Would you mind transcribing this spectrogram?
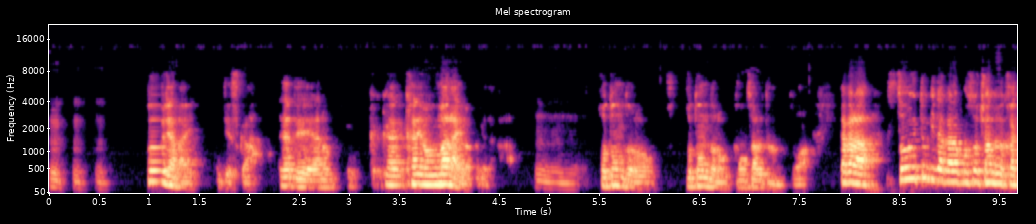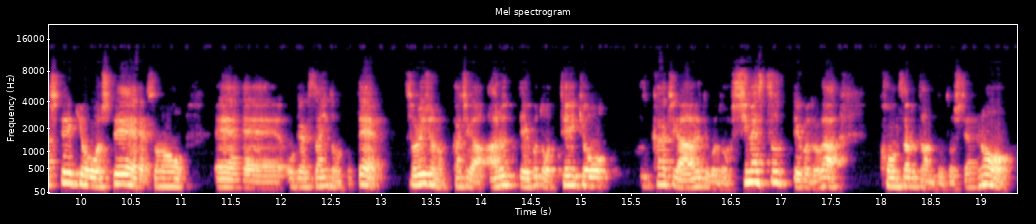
うんうんうんじゃないですか。だって、あの、か金を生まないわけだから。うんほとんどの、ほとんどのコンサルタントは。だから、そういう時だからこそちゃんと価値提供をして、その、えーお客さんにとって、それ以上の価値があるっていうことを提供、価値があるってことを示すっていうことが、コンサルタントとしての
